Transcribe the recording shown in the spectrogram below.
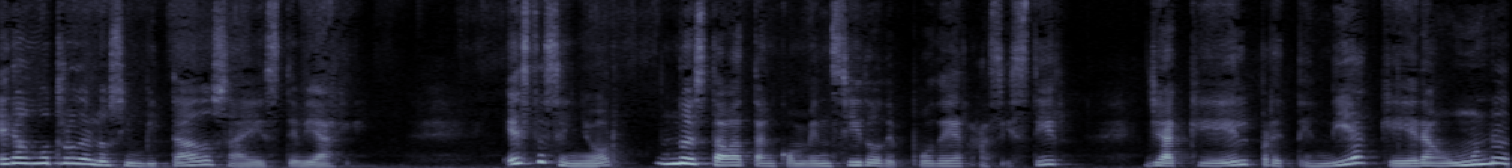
era otro de los invitados a este viaje. Este señor no estaba tan convencido de poder asistir, ya que él pretendía que era una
